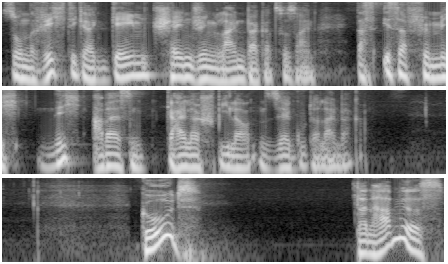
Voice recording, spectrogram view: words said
so ein richtiger Game-Changing Linebacker zu sein. Das ist er für mich nicht, aber er ist ein geiler Spieler und ein sehr guter Linebacker. Gut. Dann haben wir es.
